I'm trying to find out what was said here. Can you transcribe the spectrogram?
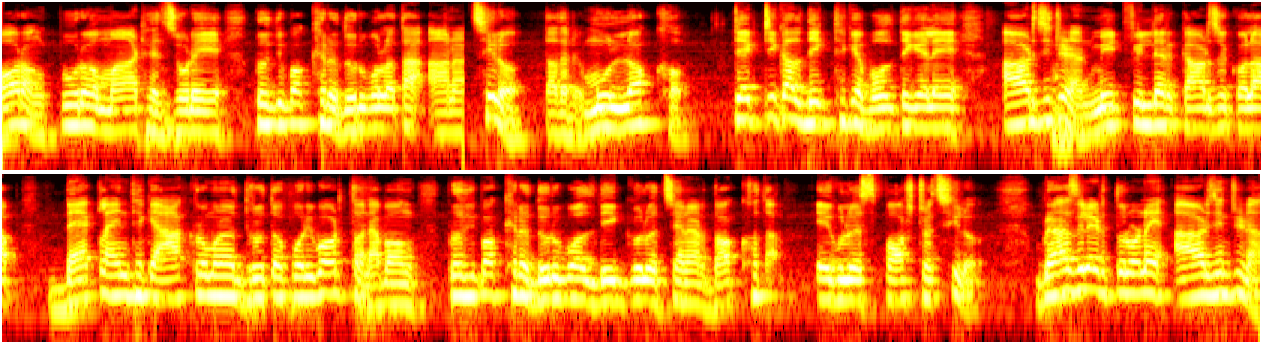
বরং পুরো মাঠ জুড়ে প্রতিপক্ষের দুর্বলতা আনা ছিল তাদের মূল লক্ষ্য। টেকটিক্যাল দিক থেকে বলতে গেলে, আর্জেন্টিনার মিডফিল্ডের কার্যকলাপ, ব্যাকলাইন থেকে আক্রমণের দ্রুত পরিবর্তন এবং প্রতিপক্ষের দুর্বল দিকগুলো চেনার দক্ষতা। এগুলো স্পষ্ট ছিল। ব্রাজিলের তুলনায় আর্জেন্টিনা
